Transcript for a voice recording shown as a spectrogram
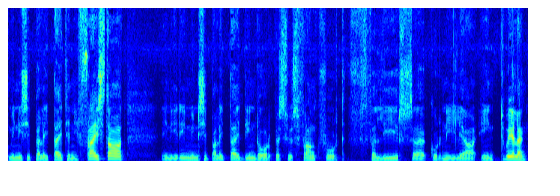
munisipaliteit in die Vrystaat en hierdie munisipaliteit dien dorpe soos Frankfurt, Villiers, eh, Cornelia en Tweeling.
